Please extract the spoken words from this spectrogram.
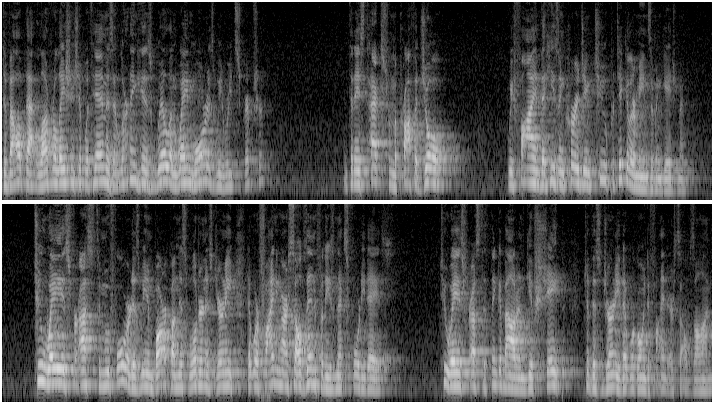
develop that love relationship with Him? Is it learning His will and way more as we read Scripture? In today's text from the prophet Joel, we find that he's encouraging two particular means of engagement Two ways for us to move forward as we embark on this wilderness journey that we're finding ourselves in for these next 40 days. Two ways for us to think about and give shape to this journey that we're going to find ourselves on.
